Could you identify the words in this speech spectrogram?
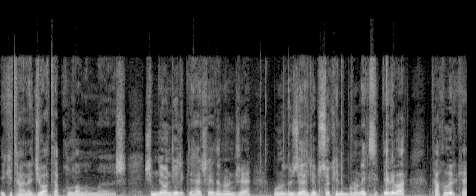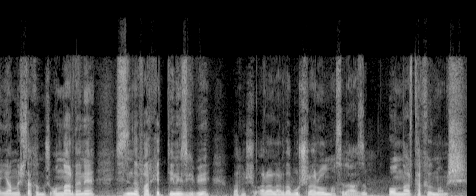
iki tane civata kullanılmış. Şimdi öncelikle her şeyden önce bunu güzelce bir sökelim. Bunun eksikleri var. Takılırken yanlış takılmış. Onlar da ne? Sizin de fark ettiğiniz gibi bakın şu aralarda burçlar olması lazım. Onlar takılmamış.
